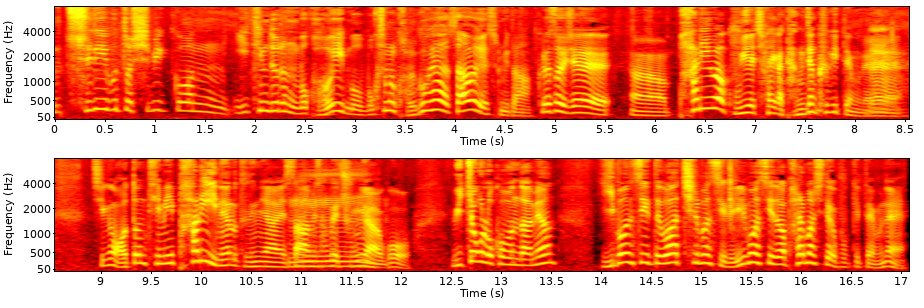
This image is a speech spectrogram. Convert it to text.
근데 7위부터 10위권 이 팀들은 뭐 거의 뭐 목숨을 걸고 해야 싸워야겠습니다. 그래서 이제 어 8위와 9위의 차이가 당장 크기 때문에 네. 지금 어떤 팀이 8위 이내로 드느냐의 싸움이 음. 상당히 중요하고 위쪽을 놓고 본다면 2번 시드와 7번 시드, 1번 시드와 8번 시드가 붙기 때문에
